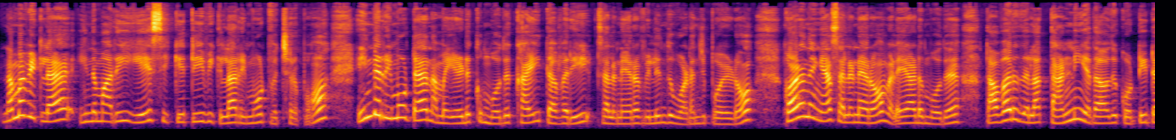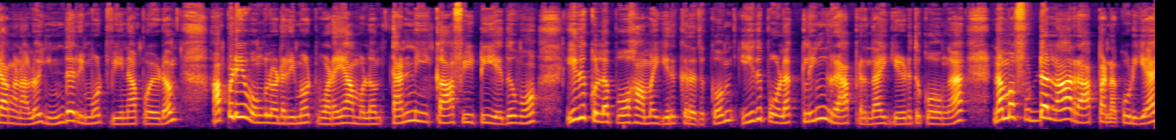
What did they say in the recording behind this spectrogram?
நம்ம வீட்டில் இந்த மாதிரி ஏசிக்கு டிவிக்கெலாம் ரிமோட் வச்சுருப்போம். இந்த ரிமோட்டை நம்ம எடுக்கும்போது கை தவறி சில நேரம் விழுந்து உடஞ்சி போயிடும். குழந்தைங்க சில நேரம் விளையாடும் போது தவறுதலாக தண்ணி ஏதாவது கொட்டிட்டாங்கனாலும் இந்த ரிமோட் வீணாக போயிடும். அப்படி உங்களோட ரிமோட் உடையாமலும் தண்ணி காஃபி டீ எதுவும் இதுக்குள்ளே போகாமல் இருக்கிறதுக்கும் இது போல் கிளிங் ரேப் இருந்தால் எடுத்துக்கோங்க. நம்ம ஃபுட்டெல்லாம் ரேப் பண்ணக்கூடிய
